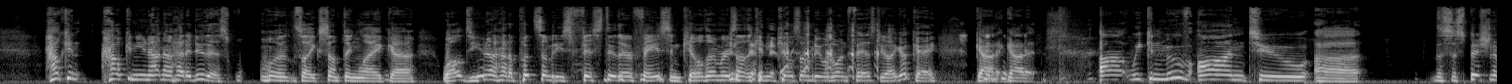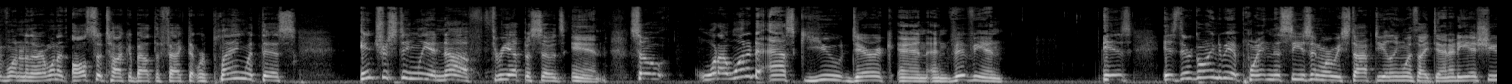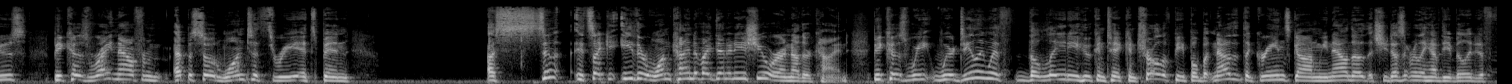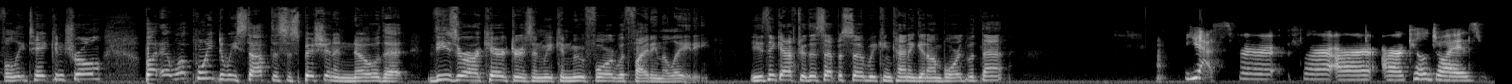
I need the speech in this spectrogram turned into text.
how can how can you not know how to do this? Well, it's like something like, uh, well, do you know how to put somebody's fist through their face and kill them or something? Can you kill somebody with one fist? You're like, okay, got it, got it. Uh, we can move on to. Uh, the suspicion of one another. I want to also talk about the fact that we're playing with this, interestingly enough, three episodes in. So, what I wanted to ask you, Derek and, and Vivian, is is there going to be a point in this season where we stop dealing with identity issues? Because right now, from episode one to three, it's been a sim- it's like either one kind of identity issue or another kind. Because we we're dealing with the lady who can take control of people but now that the green's gone we now know that she doesn't really have the ability to fully take control. But at what point do we stop the suspicion and know that these are our characters and we can move forward with fighting the lady? You think after this episode we can kind of get on board with that? Yes for for our our killjoys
